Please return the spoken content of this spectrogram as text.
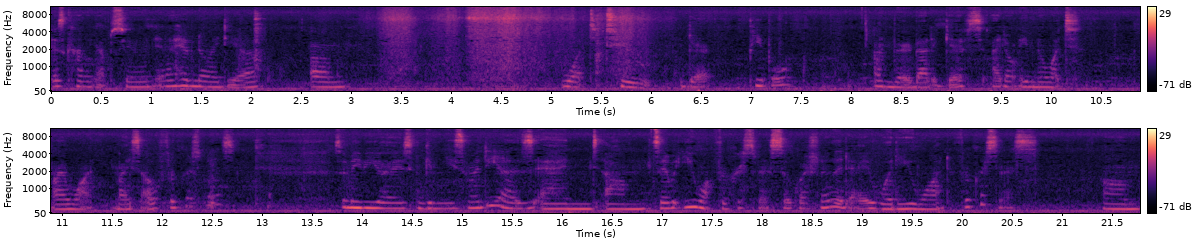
is coming up soon, and I have no idea, um, what to get people. I'm very bad at gifts. I don't even know what I want myself for Christmas. So maybe you guys can give me some ideas and um, say what you want for Christmas. So question of the day: What do you want for Christmas? Um,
